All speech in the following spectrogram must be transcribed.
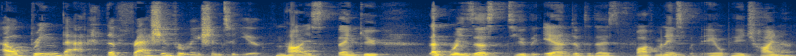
I'll bring back the fresh information to you. Nice, thank you. That brings us to the end of today's 5 Minutes with AOPA China.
